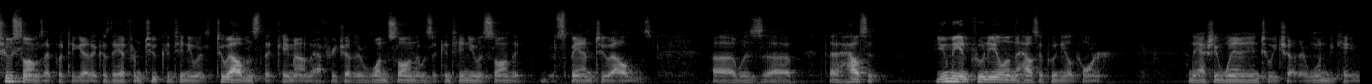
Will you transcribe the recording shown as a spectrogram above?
two songs I put together because they had from two continuous two albums that came out after each other. One song that was a continuous song that spanned two albums uh, was uh, the house at Yumi and Pooneil and the house at Pooneil Corner, and they actually went into each other. One became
